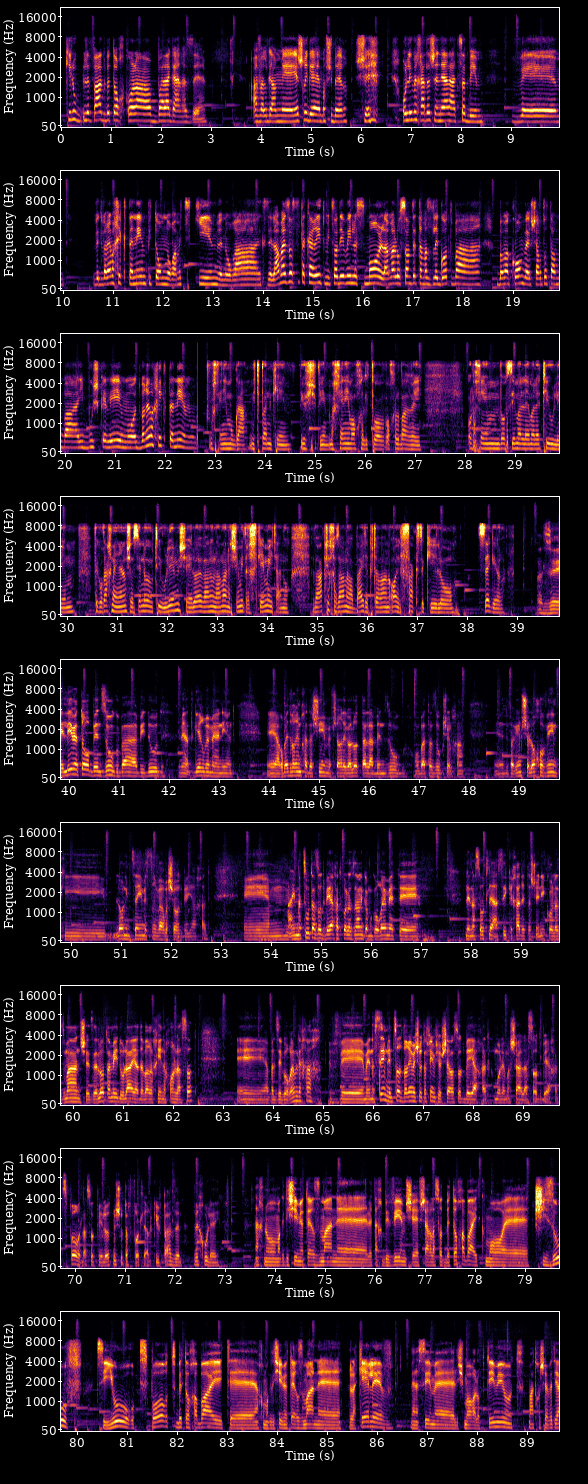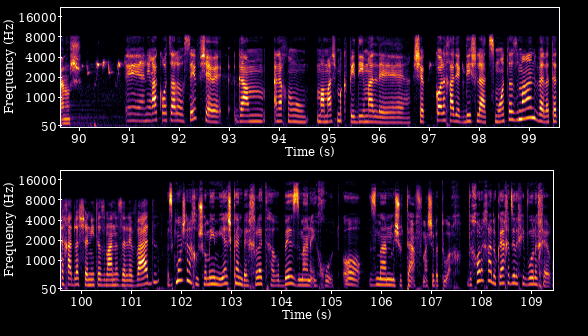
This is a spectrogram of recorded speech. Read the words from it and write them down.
כאילו לבד בתוך כל הבלאגן הזה. אבל גם יש רגעי משבר, ש... עולים אחד לשני על העצבים, ו... ודברים הכי קטנים פתאום נורא מציקים ונורא כזה, למה הזזת את הכרית מצד ימין לשמאל? למה לא שמת את המזלגות ב... במקום והשארת אותם בייבוש כלים? או דברים הכי קטנים. מכינים עוגה, מתפנקים, יושבים, מכינים אוכל טוב, אוכל בריא. הולכים ועושים מלא מלא טיולים, וכל כך נהנינו שעשינו טיולים שלא הבנו למה אנשים מתרחקים מאיתנו. ורק כשחזרנו הביתה פתאום אמרנו, אוי fuck, זה כאילו סגר. אז לי בתור בן זוג בבידוד, מאתגר ומעניין. הרבה דברים חדשים אפשר לגלות על הבן זוג או בת הזוג שלך. דברים שלא חווים כי לא נמצאים 24 שעות ביחד. ההימצאות הזאת ביחד כל הזמן גם גורמת לנסות להעסיק אחד את השני כל הזמן, שזה לא תמיד אולי הדבר הכי נכון לעשות, אבל זה גורם לכך, ומנסים למצוא דברים משותפים שאפשר לעשות ביחד, כמו למשל לעשות ביחד ספורט, לעשות פעילויות משותפות, להרכיב פאזל וכולי. אנחנו מקדישים יותר זמן אה, לתחביבים שאפשר לעשות בתוך הבית, כמו אה, שיזוף, ציור, ספורט בתוך הבית, אה, אנחנו מקדישים יותר זמן אה, לכלב, מנסים אה, לשמור על אופטימיות. מה את חושבת, יאנוש? אה, אני רק רוצה להוסיף גם אנחנו ממש מקפידים על אה, שכל אחד יקדיש לעצמו את הזמן ולתת אחד לשני את הזמן הזה לבד. אז כמו שאנחנו שומעים, יש כאן בהחלט הרבה זמן איכות, או זמן משותף, מה שבטוח. וכל אחד לוקח את זה לכיוון אחר.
